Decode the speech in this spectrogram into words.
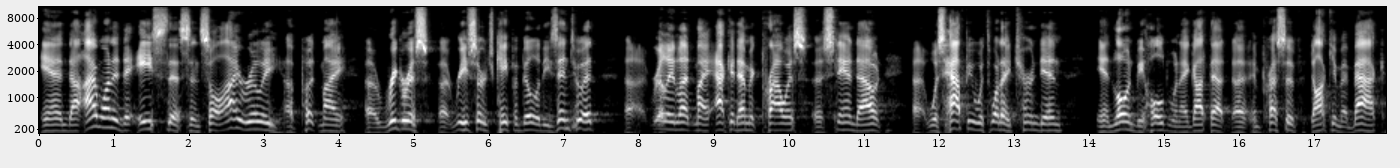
And uh, I wanted to ace this, and so I really put my rigorous research capabilities into it uh, really let my academic prowess uh, stand out. Uh, was happy with what I turned in. And lo and behold, when I got that uh, impressive document back,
